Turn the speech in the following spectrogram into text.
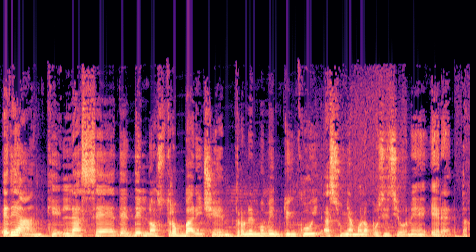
ed è anche la sede del nostro baricentro nel momento in cui assumiamo la posizione eretta.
